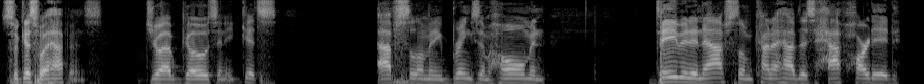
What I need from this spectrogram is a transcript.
So, guess what happens? Joab goes and he gets Absalom and he brings him home. And David and Absalom kind of have this half hearted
